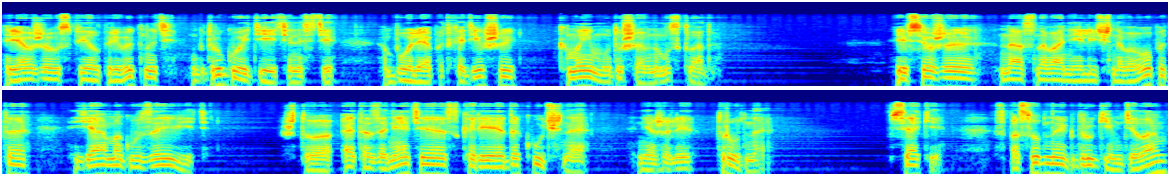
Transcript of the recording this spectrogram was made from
Я уже успел привыкнуть к другой деятельности, более подходившей к моему душевному складу. И все же на основании личного опыта я могу заявить, что это занятие скорее докучное, нежели трудное. Всякий, способный к другим делам,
